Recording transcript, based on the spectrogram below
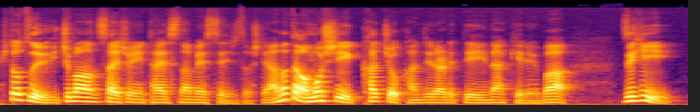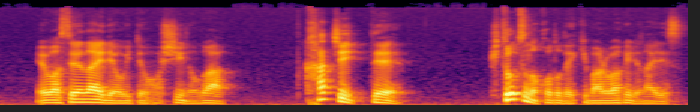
一つ一番最初に大切なメッセージとして、あなたがもし価値を感じられていなければ、ぜひ忘れないでおいてほしいのが、価値って一つのことで決まるわけじゃないです。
